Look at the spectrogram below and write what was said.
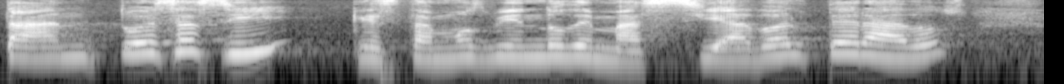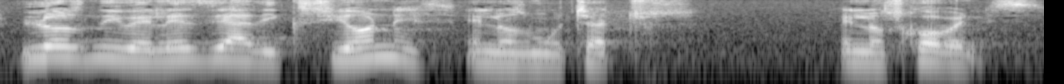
Tanto es así que estamos viendo demasiado alterados los niveles de adicciones en los muchachos, en los jóvenes.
